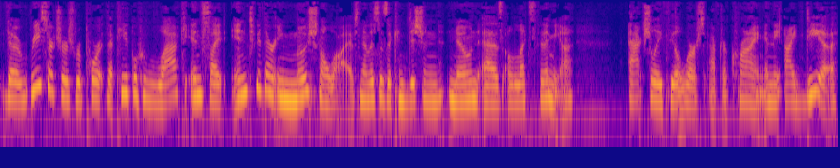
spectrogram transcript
the researchers report that people who lack insight into their emotional lives, now this is a condition known as alexithymia, actually feel worse after crying. And the idea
